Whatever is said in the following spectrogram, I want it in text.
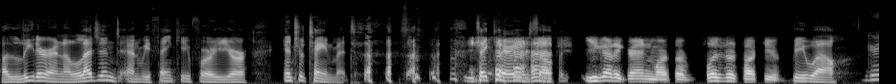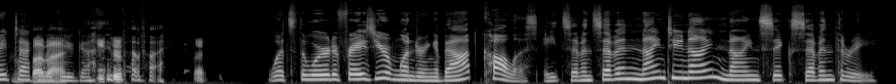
a leader and a legend, and we thank you for your entertainment. Take care of yourself. You got a grand Martha. Pleasure to talk to you. Be well. Great talking Bye-bye. with you guys. You bye bye. Bye. What's the word or phrase you're wondering about? Call us 877 929 9673.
